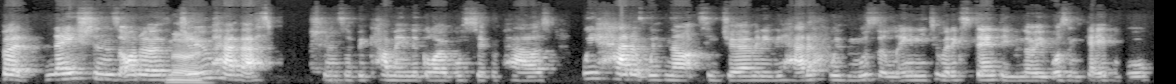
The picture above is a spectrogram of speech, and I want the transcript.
but nations on earth no. do have aspirations of becoming the global superpowers we had it with nazi germany we had it with mussolini to an extent even though he wasn't capable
